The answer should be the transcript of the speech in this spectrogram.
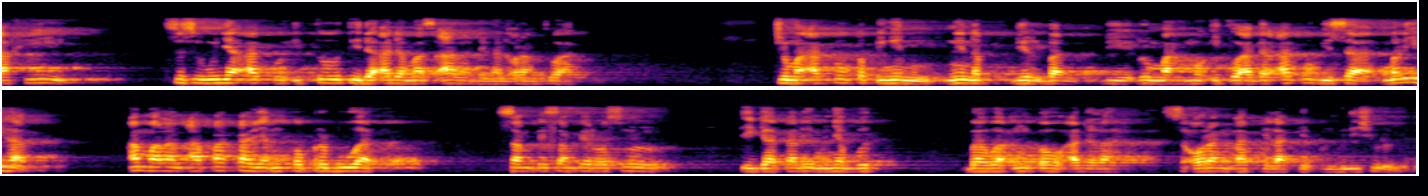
"Akhi, Sesungguhnya aku itu tidak ada masalah dengan orang tua. Cuma aku kepingin nginep dirban di rumahmu itu agar aku bisa melihat amalan apakah yang kau perbuat. Sampai-sampai Rasul tiga kali menyebut bahwa engkau adalah seorang laki-laki penghuni surga.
